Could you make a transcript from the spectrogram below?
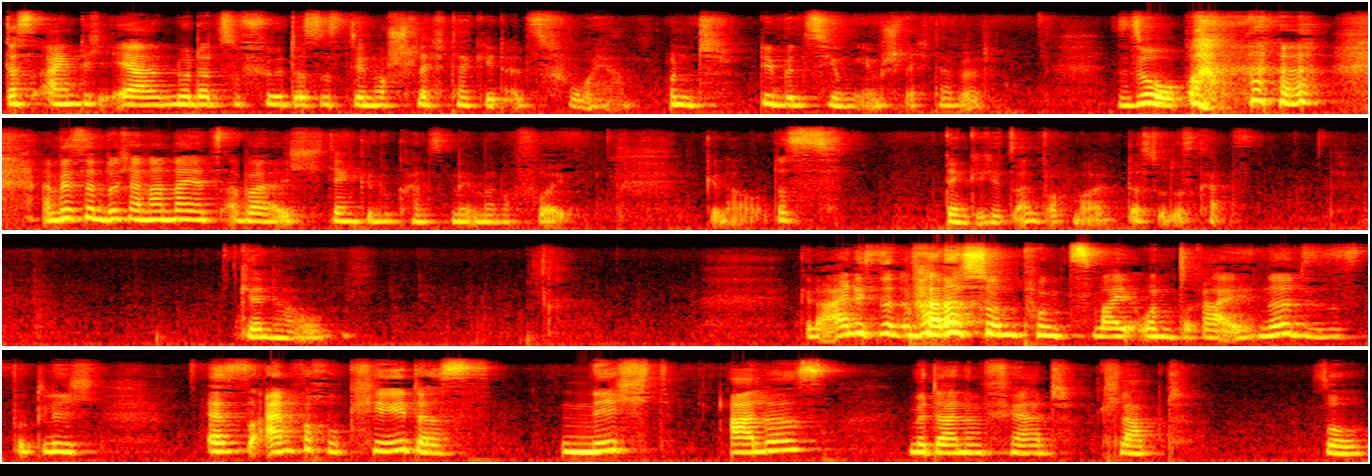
das eigentlich eher nur dazu führt, dass es dir noch schlechter geht als vorher und die Beziehung eben schlechter wird. So, ein bisschen durcheinander jetzt, aber ich denke, du kannst mir immer noch folgen. Genau, das denke ich jetzt einfach mal, dass du das kannst. Genau. Genau, eigentlich sind, war das schon Punkt 2 und 3. Ne? Dieses wirklich, es ist einfach okay, dass nicht alles mit deinem Pferd klappt. So,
